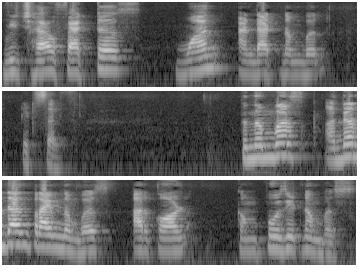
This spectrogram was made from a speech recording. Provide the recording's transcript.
which have factors 1 and that number itself. The numbers other than prime numbers are called composite numbers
